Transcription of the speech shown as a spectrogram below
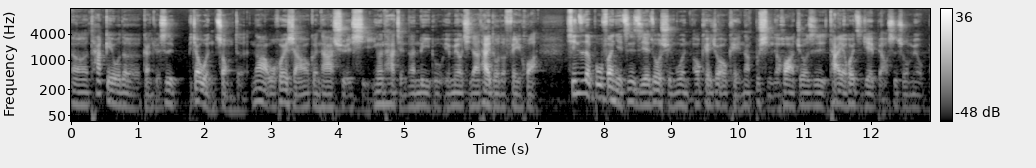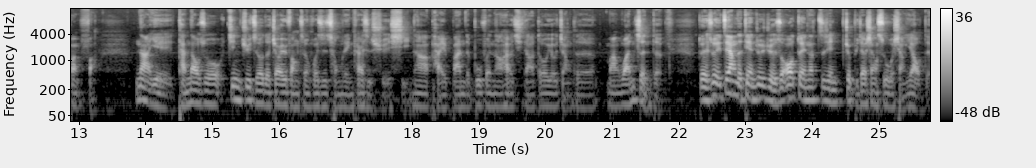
呃，他给我的感觉是比较稳重的。那我会想要跟他学习，因为他简单利落，也没有其他太多的废话。薪资的部分也是直接做询问，OK 就 OK，那不行的话，就是他也会直接表示说没有办法。那也谈到说进去之后的教育方针会是从零开始学习，那排班的部分，然后还有其他都有讲的蛮完整的，对，所以这样的店就觉得说，哦，对，那之前就比较像是我想要的，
